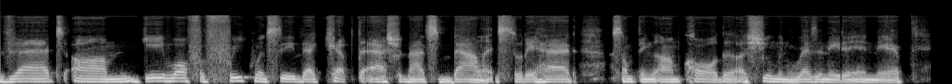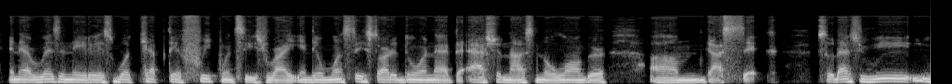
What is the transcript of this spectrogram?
that um, gave off a frequency that kept the astronauts balanced. So they had something um, called a, Schumann resonator in there, and that resonator is what kept their frequencies right. And then once they started doing that, the astronauts no longer um, got sick. So that's really,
